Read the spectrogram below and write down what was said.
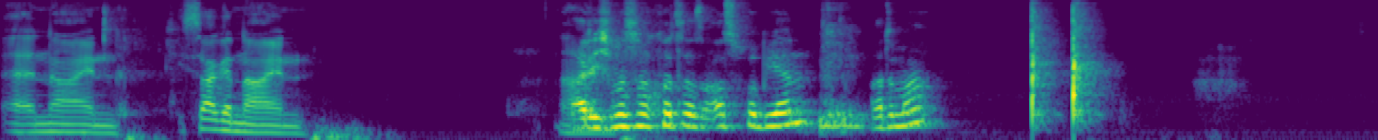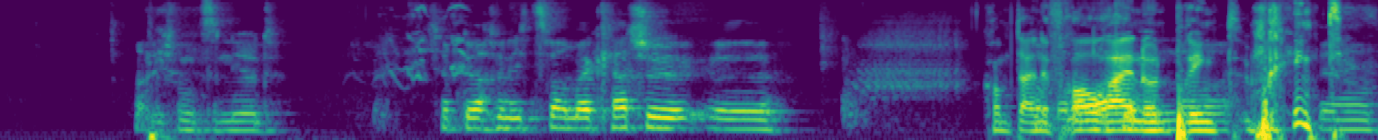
Äh, nein. Ich sage nein. Nein. Warte, ich muss mal kurz was ausprobieren. Warte mal. Hat nicht funktioniert. Ich habe gedacht, wenn ich zweimal klatsche, äh, Kommt deine kommt Frau rein und bringt, bringt, Ja.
